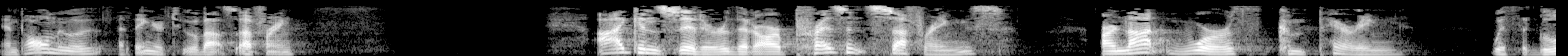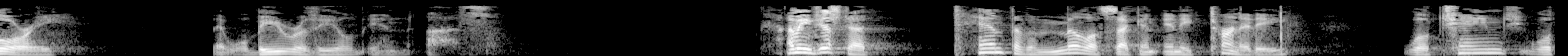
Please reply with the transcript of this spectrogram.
And Paul knew a thing or two about suffering. I consider that our present sufferings are not worth comparing with the glory that will be revealed in us. I mean, just a tenth of a millisecond in eternity will change, will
